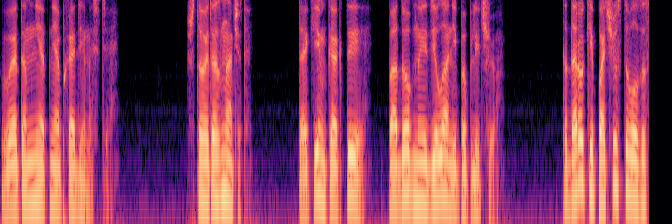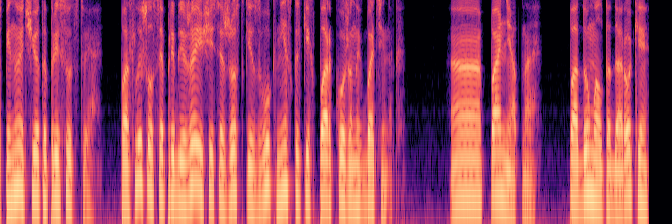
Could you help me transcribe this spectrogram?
«В этом нет необходимости», что это значит? Таким, как ты, подобные дела не по плечу. Тодороки почувствовал за спиной чье-то присутствие. Послышался приближающийся жесткий звук нескольких пар кожаных ботинок. «А, понятно», — подумал Тодороки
